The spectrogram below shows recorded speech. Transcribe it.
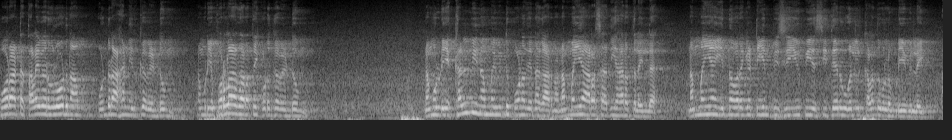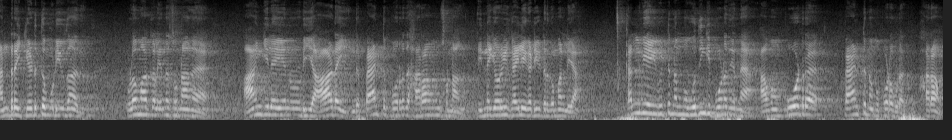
போராட்ட தலைவர்களோடு நாம் ஒன்றாக நிற்க வேண்டும். நம்முடைய பொருளாதாரத்தை கொடுக்க வேண்டும். நம்மளுடைய கல்வி நம்மை விட்டு போனது என்ன காரணம்? நம்ம ஏன் அரசு அதிகாரத்தில் இல்லை. நம்ம ஏன் இன்ன வரைக்கும் டிஎன்பிசி யூபிஎஸ்சி தேர்வுகளில் கலந்து கொள்ள முடியவில்லை. அன்றைக்கு எடுத்த முடிவு தான் அது. உலமாக்கள் என்ன சொன்னாங்க? ஆங்கிலேயனுடைய ஆடை இந்த பேண்ட்டு போடுறது ஹராம்னு சொன்னாங்க. இன்னைக்கு வரைக்கும் கையிலே கட்டிக்கிட்டு இருக்கோமா இல்லையா? கல்வியை விட்டு நம்ம ஒதுங்கி போனது என்ன? அவன் போடுற பேண்ட்டு நம்ம போடக்கூடாது. ஹராம்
